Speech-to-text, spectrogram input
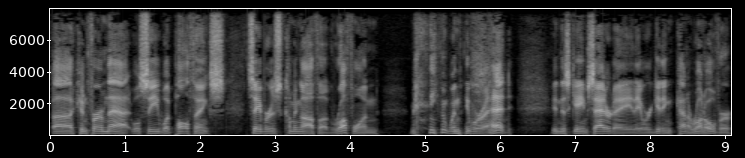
uh, confirm that. We'll see what Paul thinks. Sabres coming off a rough one, even when they were ahead in this game Saturday. They were getting kind of run over.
